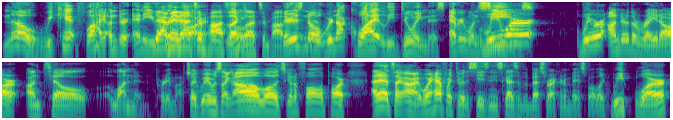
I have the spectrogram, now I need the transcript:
No, we can't fly under any. Yeah, I mean, that's radar. impossible. That's impossible, There is no. yeah. We're not quietly doing this. Everyone sees. we were we were under the radar until London, pretty much. Like it was like, oh well, it's gonna fall apart, and then it's like, all right, we're halfway through the season. These guys have the best record in baseball. Like we were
